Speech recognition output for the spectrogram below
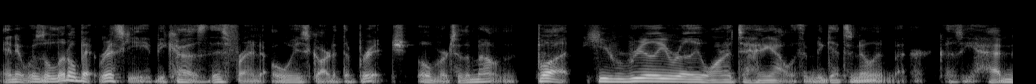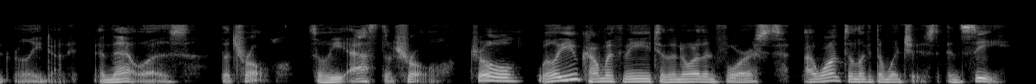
And it was a little bit risky because this friend always guarded the bridge over to the mountain. But he really, really wanted to hang out with him to get to know him better because he hadn't really done it. And that was the troll. So he asked the troll, Troll, will you come with me to the northern forest? I want to look at the witches and see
